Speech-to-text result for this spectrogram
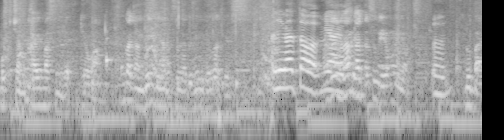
僕ちゃん帰りますんで今日は。お母ちゃん元気になってすぐだと元気でよかったです。ありがとうみや何かあったらすぐ読むんよ。うん。ウーバイ。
